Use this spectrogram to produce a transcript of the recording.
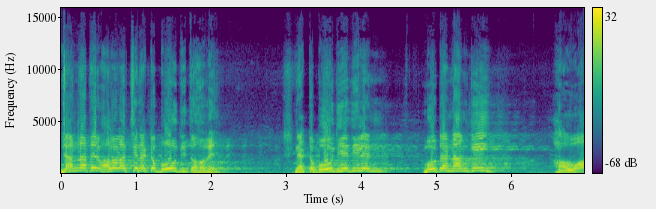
জান্নাতের ভালো লাগছে না, একটা বউ দিতে হবে। না, একটা বউ দিয়ে দিলেন। বউটার নাম কি? হাওয়া।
